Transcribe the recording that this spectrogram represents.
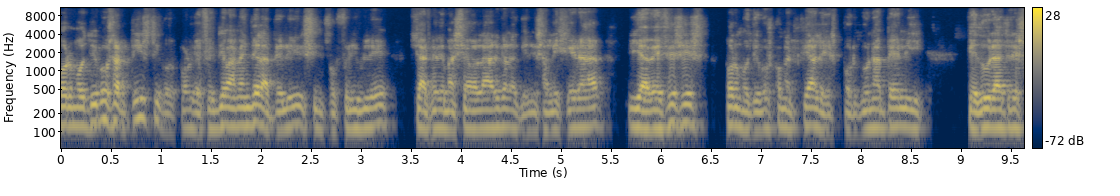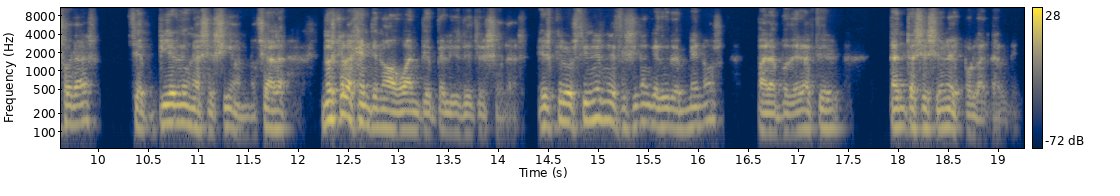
por motivos artísticos, porque efectivamente la peli es insufrible, se hace demasiado larga, la quieres aligerar y a veces es por motivos comerciales, porque una peli que dura tres horas se pierde una sesión. O sea, no es que la gente no aguante pelis de tres horas, es que los cines necesitan que duren menos para poder hacer tantas sesiones por la tarde.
